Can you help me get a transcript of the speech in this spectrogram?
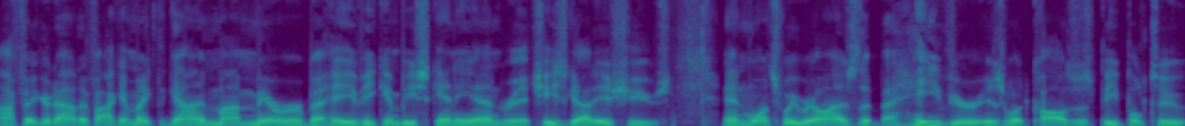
I figured out if I can make the guy in my mirror behave, he can be skinny and rich. He's got issues. And once we realize that behavior is what causes people to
